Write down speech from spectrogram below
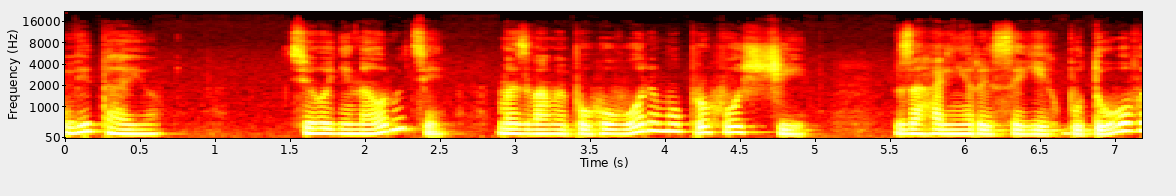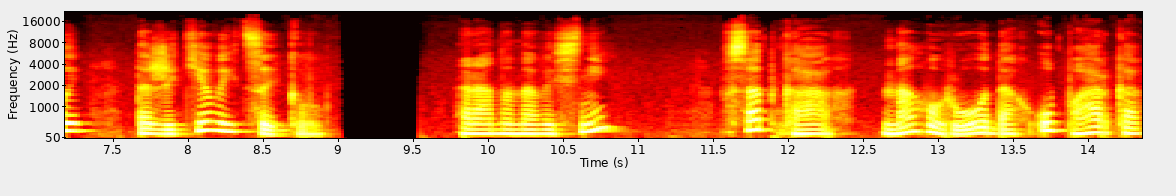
Вітаю! Сьогодні на уроці ми з вами поговоримо про хвощі, загальні риси їх будови та життєвий цикл. Рано навесні в садках, на городах, у парках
